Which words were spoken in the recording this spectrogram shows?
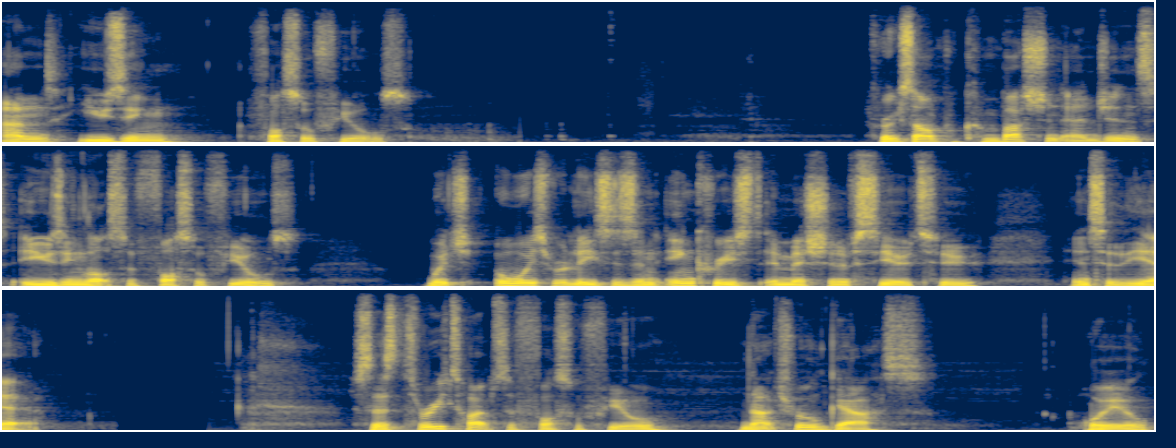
and using fossil fuels. For example, combustion engines are using lots of fossil fuels, which always releases an increased emission of CO2 into the air. So there's three types of fossil fuel, natural gas, oil,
